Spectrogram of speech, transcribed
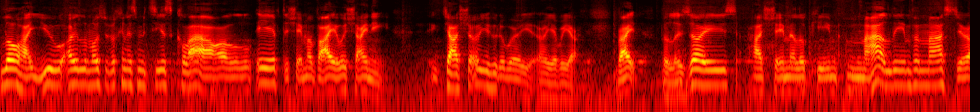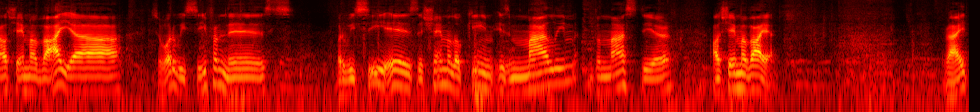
Lo hayu olamos v'chinas mitzias klal. If the shema vaya was shining. Josh, show you who to where you, oh, here we are. Right? V'lezois Hashem Elokim malim v'master al shema vaya. So what do we see from this? What we see is the Shem Elokim is malim v'mastir al Shem Havaya. Right?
